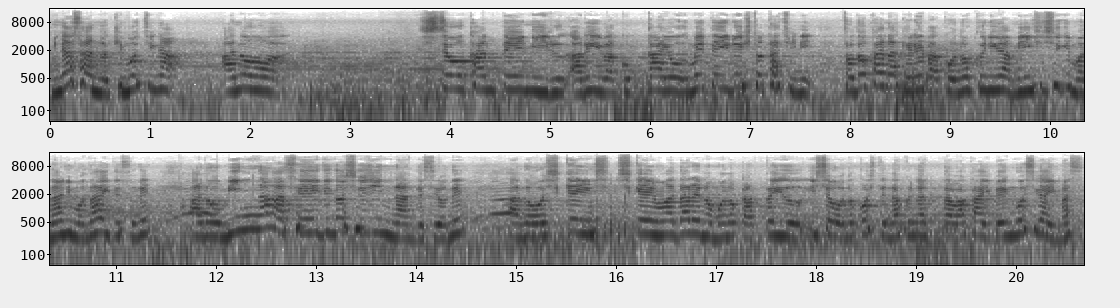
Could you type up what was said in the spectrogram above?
皆さんの気持ちがあの首相官邸にいるあるいは国会を埋めている人たちに届かなければこの国は民主主義も何もないですね。あのみんなが政治の主人なんですよね。あの試験試験は誰のものかという遺書を残して亡くなった若い弁護士がいます。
